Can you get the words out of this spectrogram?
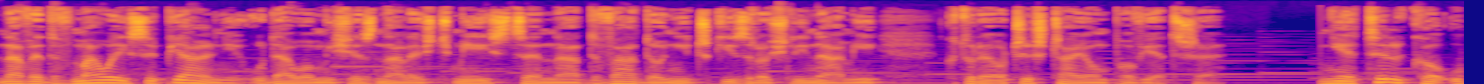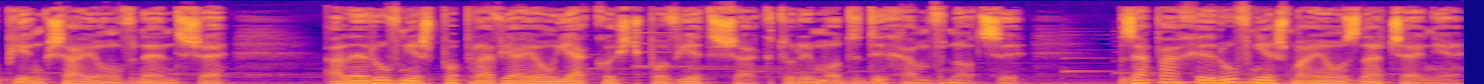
Nawet w małej sypialni udało mi się znaleźć miejsce na dwa doniczki z roślinami, które oczyszczają powietrze. Nie tylko upiększają wnętrze, ale również poprawiają jakość powietrza, którym oddycham w nocy. Zapachy również mają znaczenie.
